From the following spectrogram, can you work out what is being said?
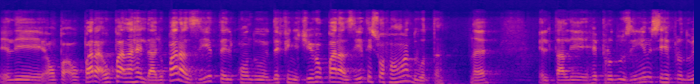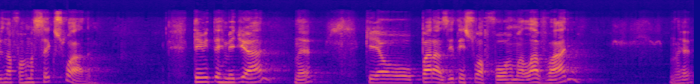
Ele é um, o, para, o, na realidade, o parasita, ele quando definitivo é o parasita em sua forma adulta, né? Ele está ali reproduzindo e se reproduz na forma sexuada. Tem o intermediário, né? Que é o parasita em sua forma lavária, né?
